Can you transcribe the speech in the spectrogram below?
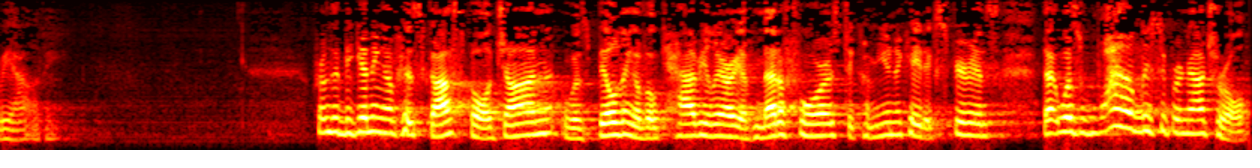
reality. From the beginning of his gospel, John was building a vocabulary of metaphors to communicate experience that was wildly supernatural.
